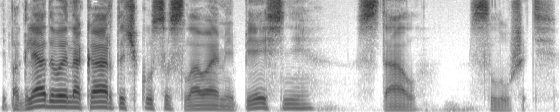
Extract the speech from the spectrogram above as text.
и, поглядывая на карточку со словами песни, стал слушать.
